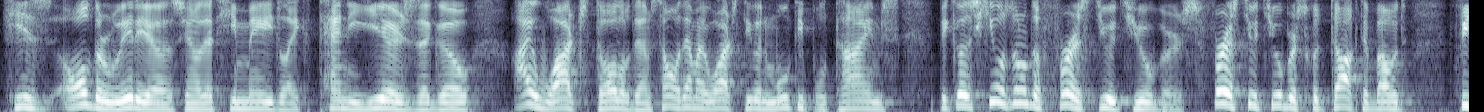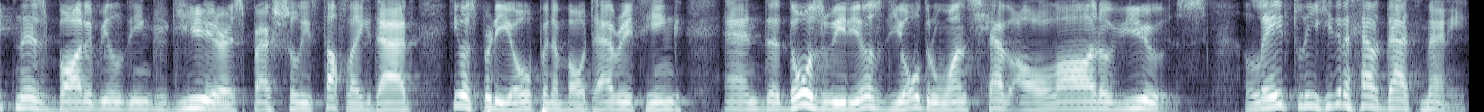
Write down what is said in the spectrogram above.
His older videos, you know, that he made like 10 years ago, I watched all of them. Some of them I watched even multiple times because he was one of the first YouTubers, first YouTubers who talked about fitness, bodybuilding, gear, especially stuff like that. He was pretty open about everything, and uh, those videos, the older ones, have a lot of views. Lately, he didn't have that many.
